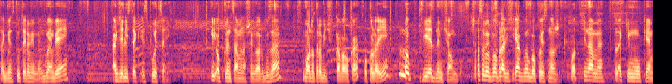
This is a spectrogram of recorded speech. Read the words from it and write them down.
Tak więc tutaj robimy głębiej, a gdzie listek jest płycej. I obkręcamy naszego arbuza. Można to robić w kawałkach po kolei lub w jednym ciągu. Trzeba sobie wyobrazić, jak głęboko jest nożyk. Podcinamy lekkim łukiem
